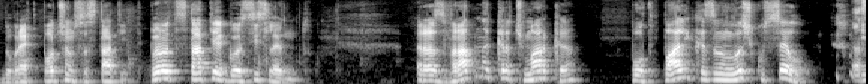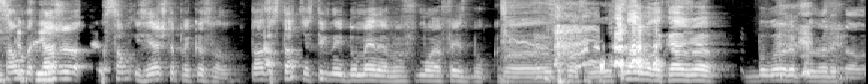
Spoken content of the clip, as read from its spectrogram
Добре, почвам с статиите. Първата статия гласи следното. Развратна кръчмарка подпали казанлъшко село. А само да ли- кажа, само, извинявай, ще прекъсвам. Тази статия стигна и до мене в моя фейсбук. профил. Само да кажа, благодаря предварително.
